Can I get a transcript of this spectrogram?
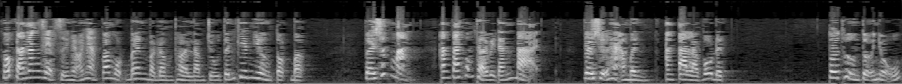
có khả năng dẹp sự nhỏ nhặt qua một bên và đồng thời làm chủ tính khiêm nhường tột bậc. Về sức mạnh, anh ta không thể bị đánh bại. Về sự hạ mình, anh ta là vô địch. Tôi thường tự nhủ,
